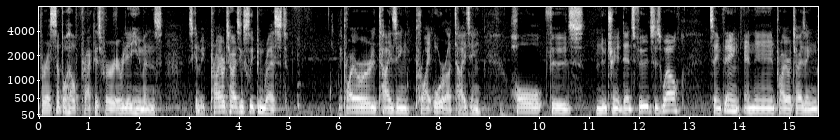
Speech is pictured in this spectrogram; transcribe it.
for a simple health practice for everyday humans is going to be prioritizing sleep and rest, prioritizing, prioritizing whole foods, nutrient dense foods as well same thing, and then prioritizing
